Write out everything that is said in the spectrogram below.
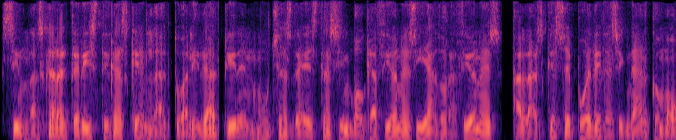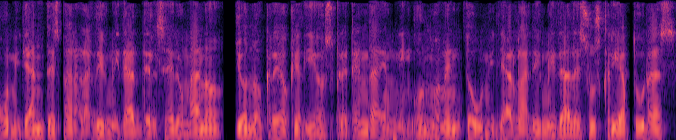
sin las características que en la actualidad tienen muchas de estas invocaciones y adoraciones, a las que se puede designar como humillantes para la dignidad del ser humano, yo no creo que Dios pretenda en ningún momento humillar la dignidad de sus criaturas,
